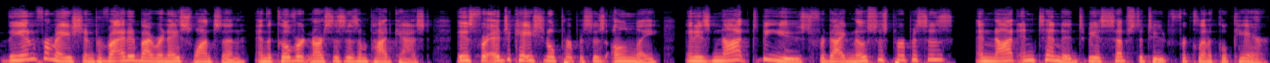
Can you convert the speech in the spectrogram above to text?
The information provided by Renee Swanson and the Covert Narcissism podcast is for educational purposes only and is not to be used for diagnosis purposes and not intended to be a substitute for clinical care.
